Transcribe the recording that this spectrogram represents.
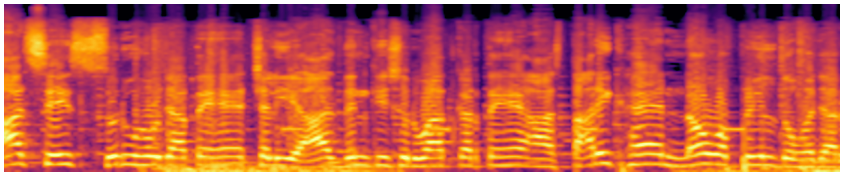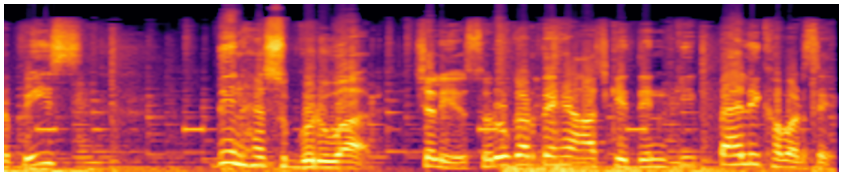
आज से शुरू हो जाते हैं। चलिए, आज दिन की शुरुआत करते हैं। आज तारीख है 9 अप्रैल 2020 दिन है गुरुवार चलिए, शुरू करते हैं आज के दिन की पहली खबर से।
